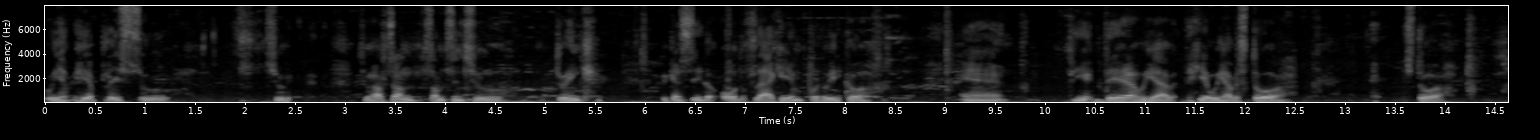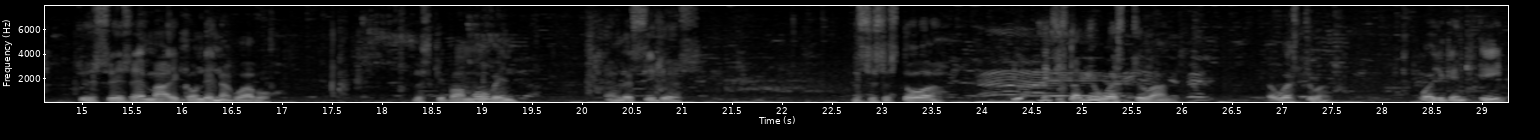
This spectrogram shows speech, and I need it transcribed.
We have here place to, to, to have some something to drink. We can see the the flag here in Puerto Rico, and there we have here we have a store. Store. This is a Malecón de Naguabo. Let's keep on moving and let's see this. This is a store. This is like a restaurant. A restaurant where you can eat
